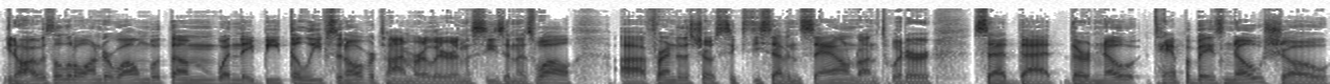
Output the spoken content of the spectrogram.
you know, I was a little underwhelmed with them when they beat the Leafs in overtime earlier in the season as well. Uh, a friend of the show, 67 Sound on Twitter, said that their no Tampa Bay's no show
